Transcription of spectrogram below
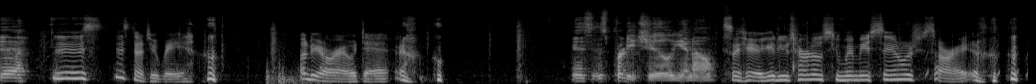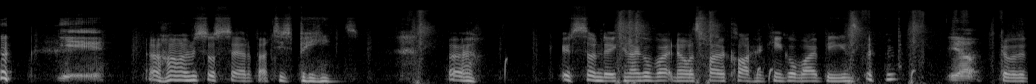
Yeah. It's it's not too bad. I'll be alright with that. It's, it's pretty chill, you know. so here, I get you turnips. You make me a sandwich. It's alright. Yeah. Oh, I'm so sad about these beans. Uh, it's Sunday. Can I go buy? No, it's five o'clock. I can't go buy beans. yeah. gotta,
